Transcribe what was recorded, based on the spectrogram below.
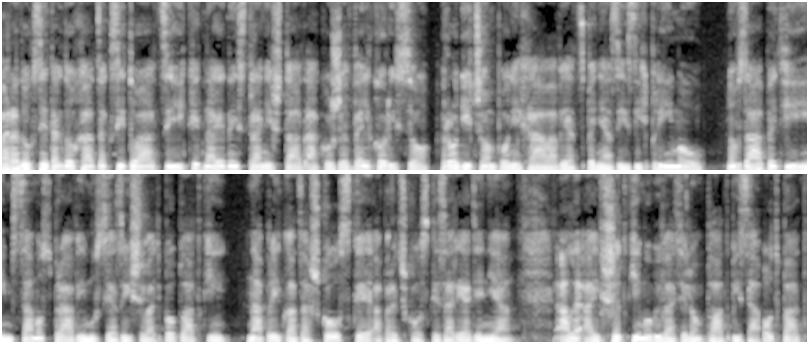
Paradoxne tak dochádza k situácii, keď na jednej strane štát akože veľkoryso rodičom ponecháva viac peňazí z ich príjmov, no v zápätí im samozprávy musia zvyšovať poplatky, napríklad za školské a predškolské zariadenia, ale aj všetkým obyvateľom platby za odpad,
